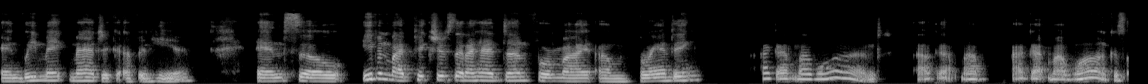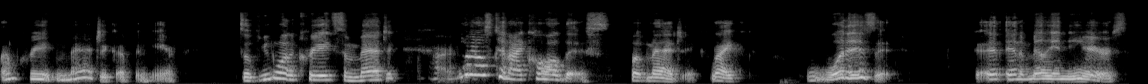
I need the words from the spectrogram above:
and we make magic up in here. And so even my pictures that I had done for my um, branding, I got my wand. I got my I got my wand because I'm creating magic up in here. So if you want to create some magic, what else can I call this but magic? Like, what is it? In, in a million years,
